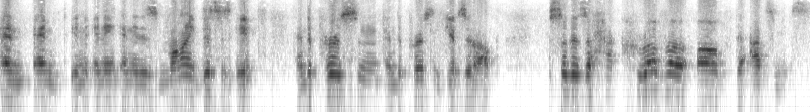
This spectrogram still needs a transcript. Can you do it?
And, and, in, in, and in his mind, this is it, and the person, and the person gives it up. So there's a hakrava of the atzmis.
